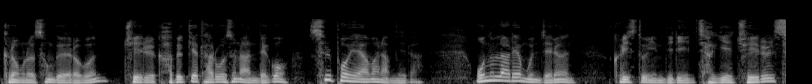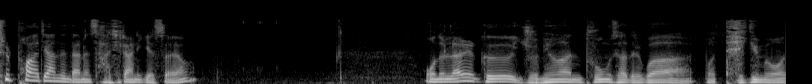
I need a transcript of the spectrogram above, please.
그러므로 성도 여러분, 죄를 가볍게 다루어서는 안 되고 슬퍼해야만 합니다. 오늘날의 문제는 그리스도인들이 자기의 죄를 슬퍼하지 않는다는 사실 아니겠어요? 오늘날 그 유명한 부흥사들과 뭐 대규모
